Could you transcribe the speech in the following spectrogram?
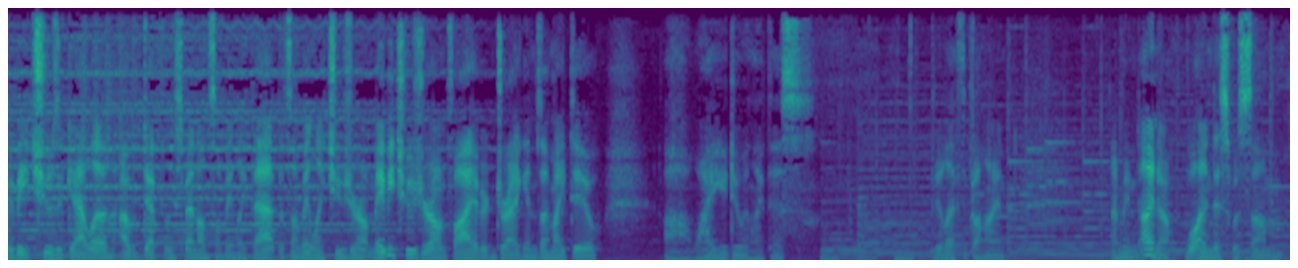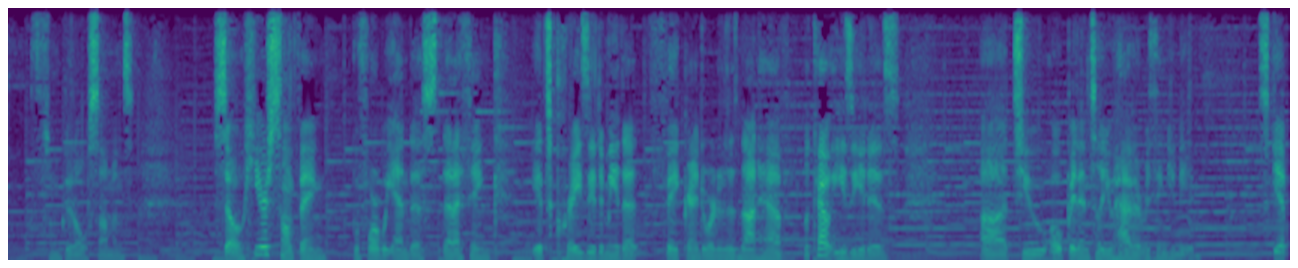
maybe choose a gala, I would definitely spend on something like that. But something like choose your own, maybe choose your own five or dragons, I might do. Uh, why are you doing like this? You left it behind. I mean, I know. We'll end this with some some good old summons. So here's something before we end this that I think it's crazy to me that Fake Grand Order does not have. Look how easy it is uh, to open until you have everything you need. Skip.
